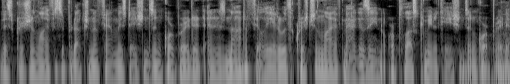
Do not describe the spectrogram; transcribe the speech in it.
This Christian Life is a production of Family Stations Incorporated and is not affiliated with Christian Life Magazine or Plus Communications Incorporated.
